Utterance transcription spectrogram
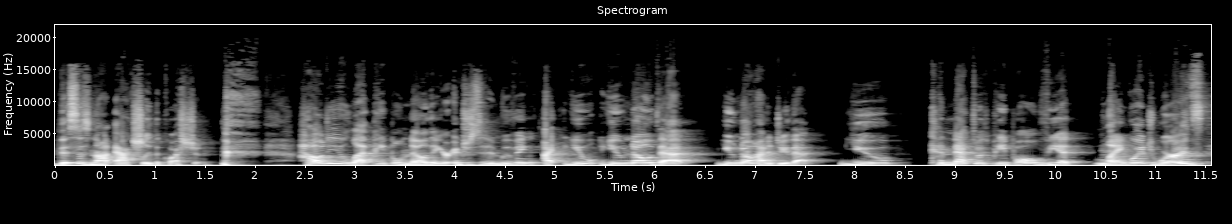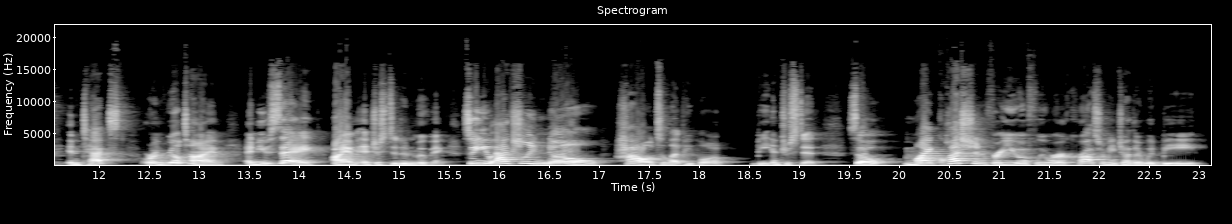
this is not actually the question. how do you let people know that you're interested in moving? I, you you know that you know how to do that you connect with people via language, words, in text, or in real time, and you say, I am interested in moving. So you actually know how to let people be interested. So my question for you, if we were across from each other, would be,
